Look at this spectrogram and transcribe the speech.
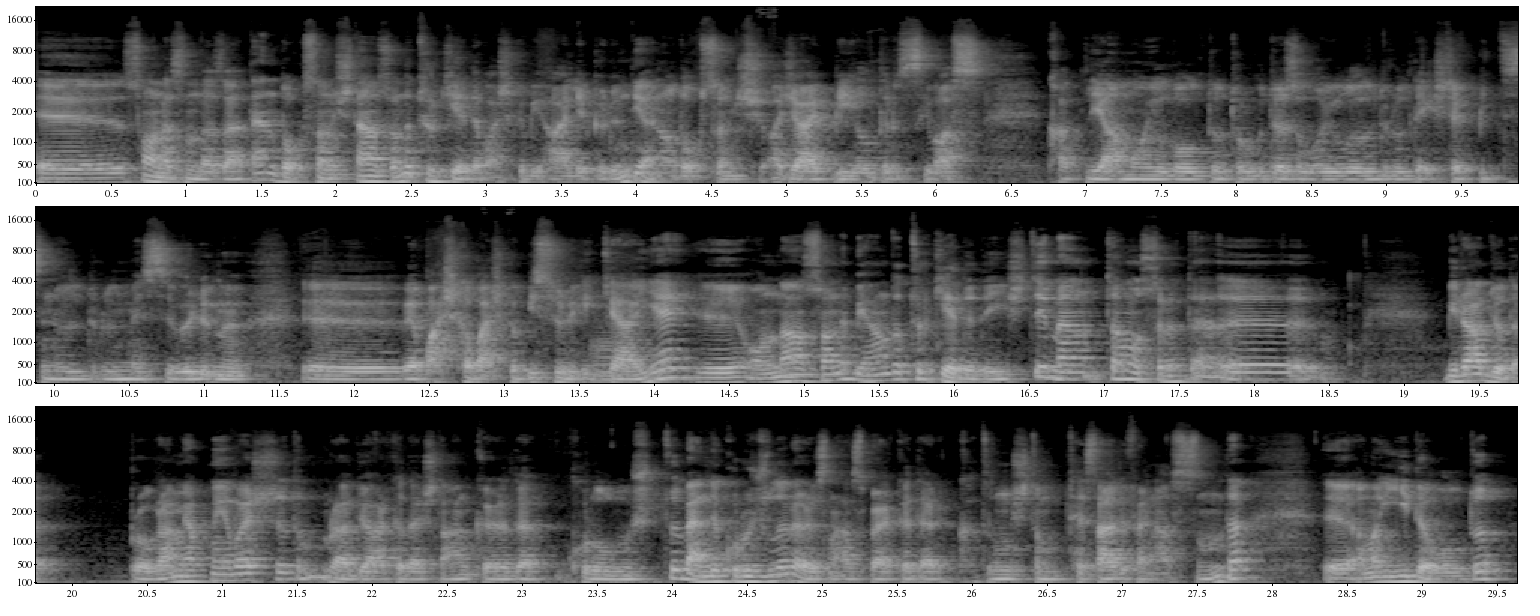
Ee, sonrasında zaten 93'ten sonra Türkiye'de başka bir hale büründü. Yani o 93 acayip bir yıldır Sivas katliamı o yıl oldu. Turgut Özal o yıl öldürüldü. Eşref Bitlis'in öldürülmesi, ölümü e, ve başka başka bir sürü hikaye. E, ondan sonra bir anda Türkiye'de değişti. Ben tam o sırada e, bir radyoda program yapmaya başladım. Radyo Arkadaş'ta Ankara'da kurulmuştu. Ben de kurucular arasında hasbelkader katılmıştım tesadüfen aslında. E, ama iyi de oldu.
